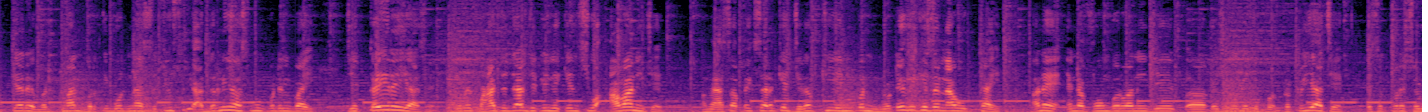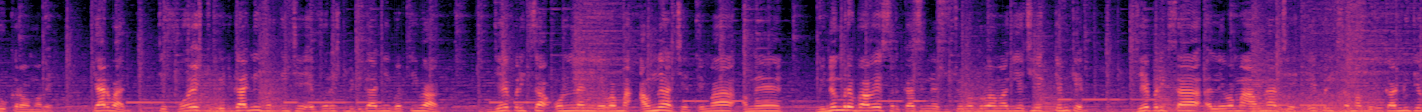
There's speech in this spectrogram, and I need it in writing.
અત્યારે વર્તમાન ભરતી બોર્ડના સચિવ શ્રી આદરણીય હસમુખ પટેલભાઈ જે કહી રહ્યા છે કે ભાઈ પાંચ હજાર જેટલી વેકેન્સીઓ આવવાની છે, અમે આશા અપેક્ષા રાખીએ ઝડપથી એની પર નોટિફિકેશન આઉટ થાય અને એના ફોર્મ ભરવાની જે કહી શકો કે જે પ્રક્રિયા છે એ સત્વરે શરૂ કરવામાં આવે. ત્યારબાદ જે ફોરેસ્ટ બીટગાર્ડની ભરતી છે, એ ફોરેસ્ટ બીટગાર્ડની ભરતીમાં જે પરીક્ષા ઓનલાઈન લેવામાં આવનાર છે, તેમાં અમે વિનમ્ર ભાવે સરકારશ્રીને સૂચનો કરવા માગીએ છીએ. કેમ કે જે પરીક્ષા લેવામાં આવનાર છે, એ પરીક્ષામાં ભૂતકાળની જે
